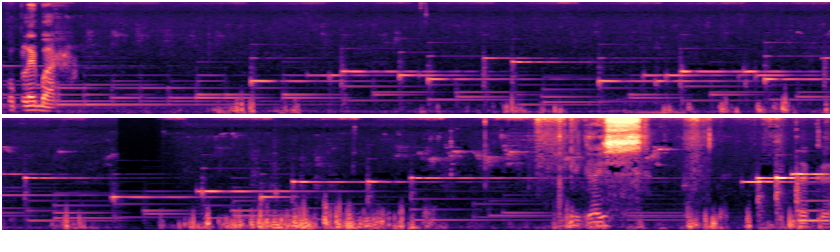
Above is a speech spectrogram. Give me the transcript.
cukup lebar. Oke guys. Kita ke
